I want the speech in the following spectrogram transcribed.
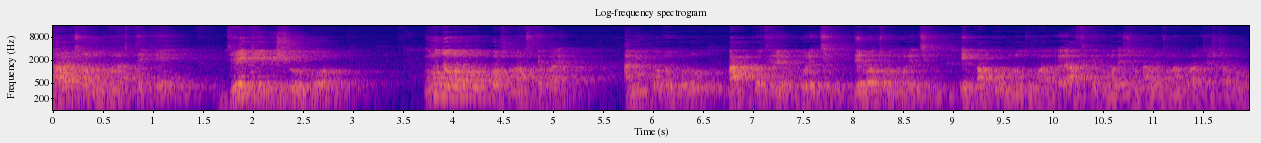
লাল সাল উপন্যাস থেকে যে যে বিষয়ের উপর অনুধাবনমূলক প্রশ্ন আসতে পারে, আমি কতগুলো বাক্য সিলেক্ট করেছি, নির্বাচন করেছি, এই বাক্যগুলো তোমার আজকে তোমাদের সঙ্গে আলোচনা করার চেষ্টা করব,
